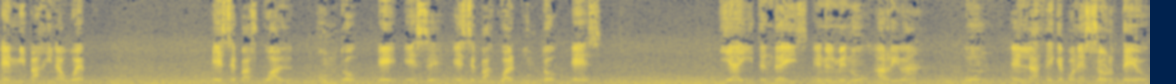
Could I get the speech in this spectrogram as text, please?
en mi página web, spascual.es, y ahí tendréis en el menú arriba un enlace que pone sorteo.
